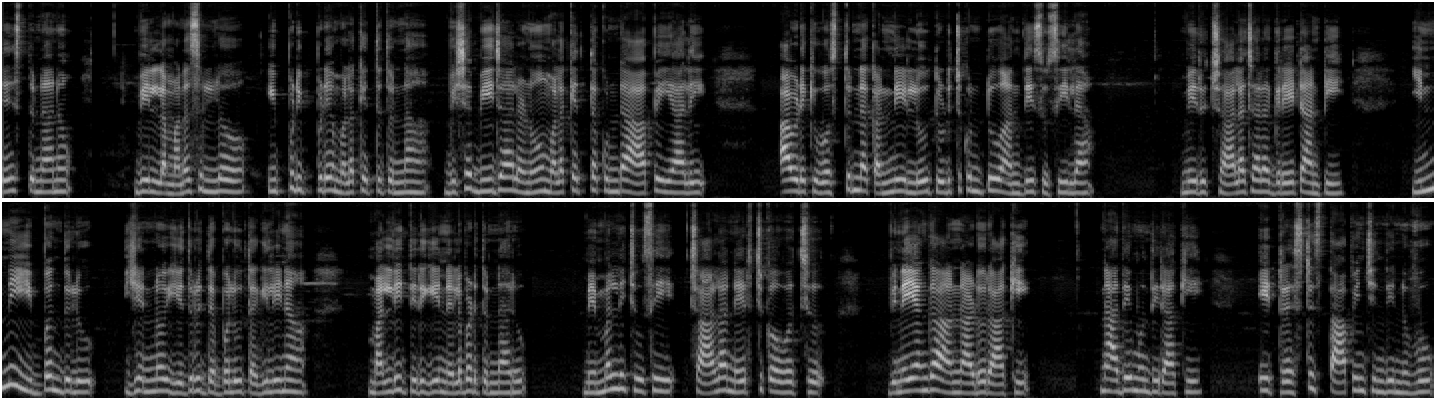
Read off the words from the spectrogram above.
చేస్తున్నాను. వీళ్ళ మనసుల్లో ఇప్పుడిప్పుడే మొలకెత్తుతున్న విష బీజాలను మొలకెత్తకుండా ఆపేయాలి. ఆవిడకి వస్తున్న కన్నీళ్ళు తుడుచుకుంటూ అంది సుశీల. మీరు చాలా చాలా గ్రేట్ ఆంటీ. ఇన్ని ఇబ్బందులు ఎన్నో ఎదురు దెబ్బలు తగిలినా మళ్ళీ తిరిగి నిలబడుతున్నారు. మిమ్మల్ని చూసి చాలా నేర్చుకోవచ్చు. వినయంగా అన్నాడు రాఖీ. నాదేముంది రాఖీ. ఈ ట్రస్ట్ స్థాపించింది నువ్వు.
